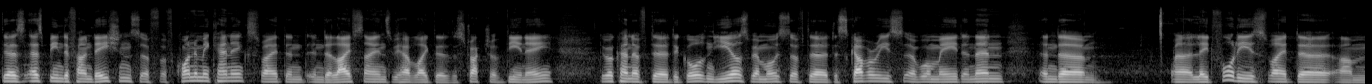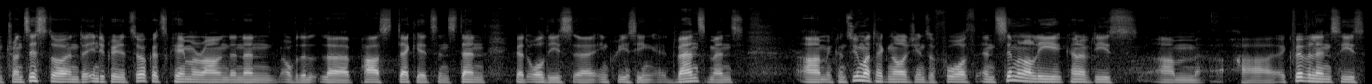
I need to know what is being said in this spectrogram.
there has been the foundations of, of, quantum mechanics, right? And in the life science, we have like the, the structure of DNA. They were kind of the, the golden years where most of the discoveries uh, were made. And then in the uh, late 40s, right, the um, transistor and the integrated circuits came around, and then over the uh, past decade since then, we had all these uh, increasing advancements um, in consumer technology and so forth. And similarly, kind of these um, uh, equivalencies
